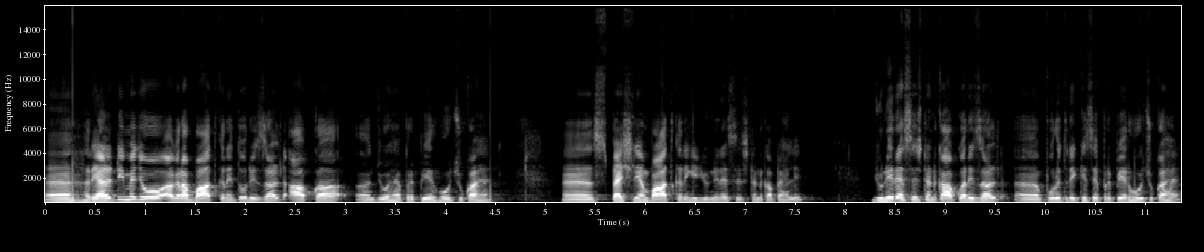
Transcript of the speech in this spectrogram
रियलिटी में जो अगर आप बात करें तो रिज़ल्ट आपका जो है प्रिपेयर हो चुका है। स्पेशली हम बात करेंगे जूनियर असिस्टेंट का पहले। जूनियर असिस्टेंट का आपका रिज़ल्ट पूरी तरीके से प्रिपेयर हो चुका है।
